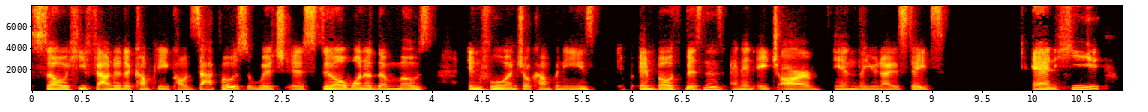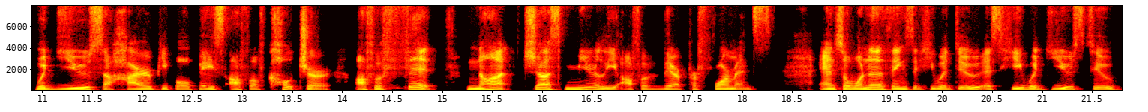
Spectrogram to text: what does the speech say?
So he founded a company called Zappos, which is still one of the most influential companies in both business and in HR in the United States. And he would use to hire people based off of culture, off of fit, not just merely off of their performance. And so one of the things that he would do is he would use to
